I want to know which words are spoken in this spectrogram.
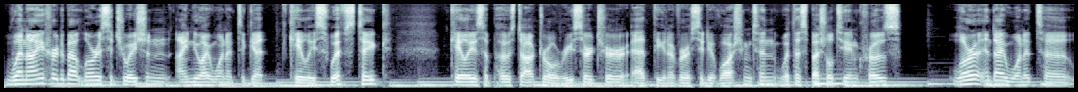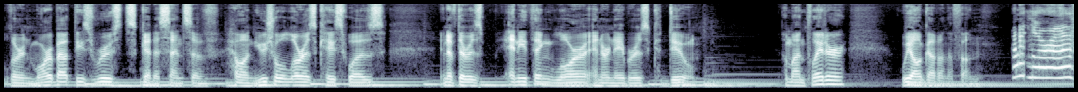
when I heard about Laura's situation, I knew I wanted to get Kaeli Swift's take. Kaeli is a postdoctoral researcher at the University of Washington with a specialty in crows. Laura and I wanted to learn more about these roosts, get a sense of how unusual Laura's case was, and if there was anything Laura and her neighbors could do. A month later, we all got on the phone. Hi, Laura.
